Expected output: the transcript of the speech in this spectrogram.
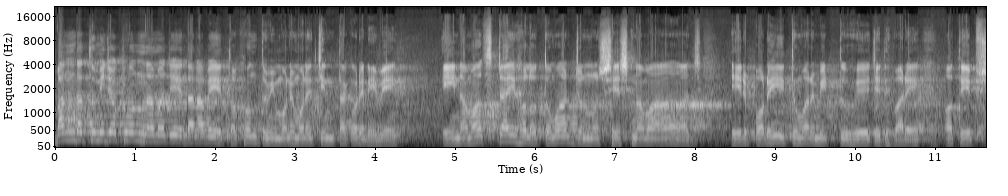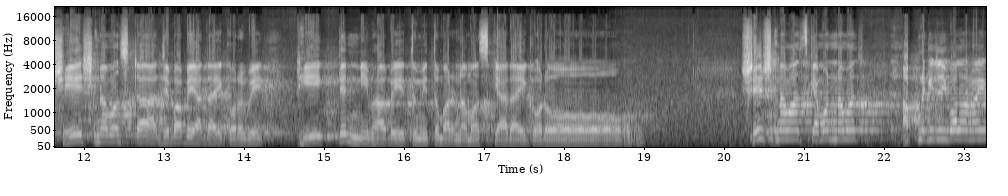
বান্দা তুমি যখন নামাজে দাঁড়াবে, তখন তুমি মনে মনে চিন্তা করে নেবে। এই নামাজটাই হলো তোমার জন্য শেষ নামাজ। এরপরেই তোমার মৃত্যু হয়ে যেতে পারে। অতএব শেষ নামাজটা যেভাবে আদায় করবে, ঠিক তেমনিভাবে তুমি তোমার নামাজকে আদায় করো। শেষ নামাজ কেমন নামাজ? আপনাকে যদি বলা হয়,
